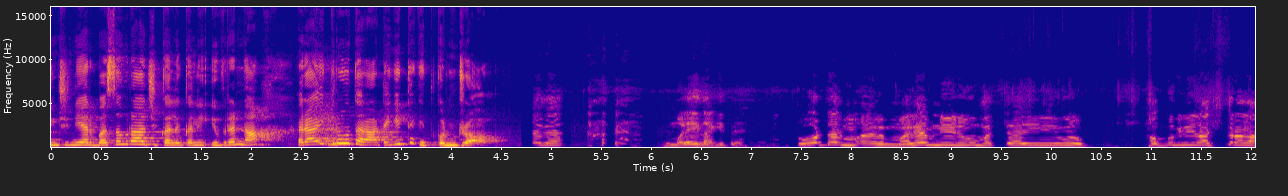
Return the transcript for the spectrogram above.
ಇಂಜಿನಿಯರ್ ಬಸವರಾಜ್ ಕಲಕಲಿ ಇವರನ್ನ ರೈತರು ತರಾಟೆಗೆ ತೆಗೆದುಕೊಂಡ್ರು. ಟೋಟಲ್ ಮಳೆ ನೀರು ಮತ್ತೆ ಈ ಇವರು ಕಬ್ಬಿಗೆ ನೀರು ಹಚ್ತಾರಲ್ಲ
